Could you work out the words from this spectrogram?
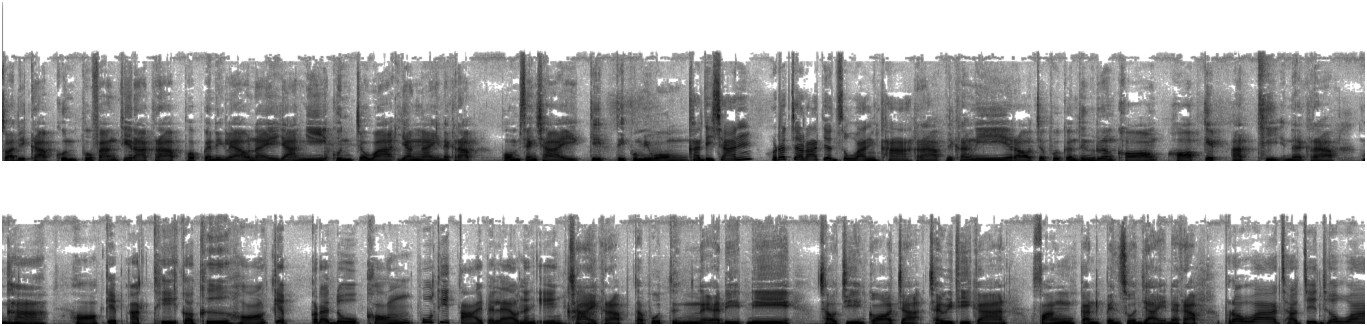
สวัสดีครับ คุณผู้ฟังที่รักครับ พบกันอีกแล้วในอย่างนี้คุณจะว่ายังไงนะครับ ผมแสงชัยกิตติภูมิวงศ์ค่ะดิฉันรัชรัตน์ยนต์สุวรรณค่ะ ครับ ในครั้งนี้เราจะพูดกันถึงเรื่องของหอเก็บอัฐินะครับอืมค่ะ หอเก็บอัฐิก็คือหอเก็บกระดูกของผู้ที่ตายไปแล้วนั่นเองค่ะใช่ครับ ถ้าพูดถึงในอดีตนี่ ชาวจีนก็จะใช้วิธีการฝังกันเป็นส่วนใหญ่นะครับ เพราะว่าชาวจีนเชื่อว่า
